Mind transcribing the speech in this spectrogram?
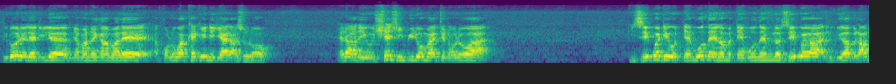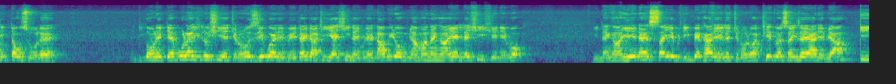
သူတို့တွေလည်းဒီလဲမြန်မာနိုင်ငံမှာလည်းအကုန်လုံးကခက်ခဲနေကြတာဆိုတော့အဲ့ဒါတွေကိုရှင်းရှင်းပြီးတော့မှကျွန်တော်တို့ကဒီဈေးကွက်တွေကိုတန်ဖိုးတယ်လားမတန်ဖိုးတယ်ဘူးလားဈေးကွက်ကလူတွေကဘယ်လောက်ထိတောင်းဆိုလဲဒီကောင်လေးတန်ဖိုးလိုက်လို့ရှိရင်ကျွန်တော်တို့ဈေးကွက်တွေဘယ်တိုက်တာထိရရှိနိုင်မလဲနောက်ပြီးတော့မြန်မာနိုင်ငံရဲ့လက်ရှိရှင်နေပေါ့ ဒီနိုင်ငံရေးနဲ့စိုက်ရေးပဋိပက္ခတွေလည်းကျွန်တော်တို့ကထိသွက်ဆိုင်စားရတယ်ဗျာဒီ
